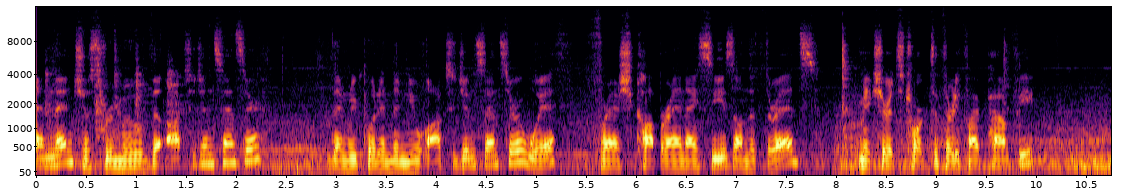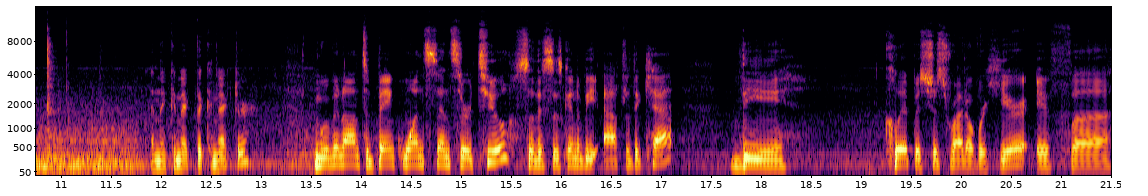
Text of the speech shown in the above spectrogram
and then just remove the oxygen sensor. Then we put in the new oxygen sensor with fresh copper NICs on the threads. Make sure it's torqued to 35 pound feet. And then connect the connector. Moving on to bank one sensor two. So this is gonna be after the cat. The clip is just right over here. If uh,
